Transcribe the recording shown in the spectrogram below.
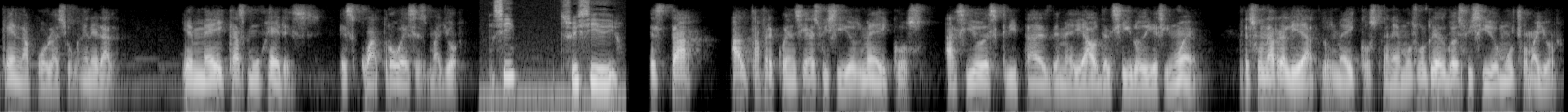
que en la población general y en médicas mujeres es cuatro veces mayor. Sí, suicidio. Esta alta frecuencia de suicidios médicos ha sido descrita desde mediados del siglo XIX. Es una realidad, los médicos tenemos un riesgo de suicidio mucho mayor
